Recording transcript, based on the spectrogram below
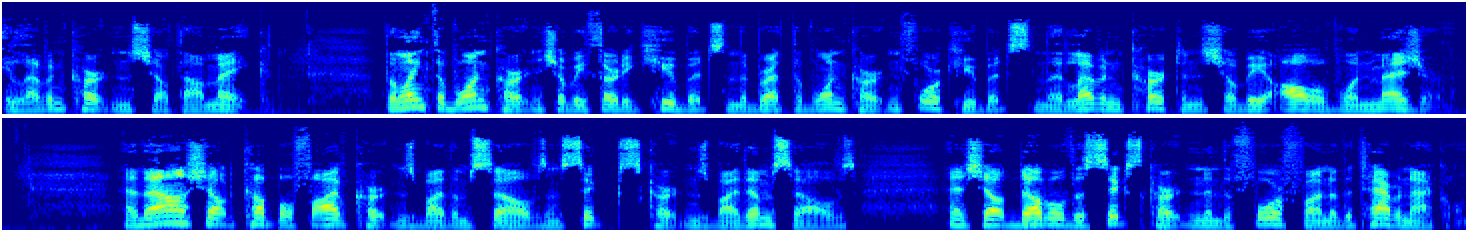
Eleven curtains shalt thou make. The length of one curtain shall be thirty cubits, and the breadth of one curtain four cubits, and the eleven curtains shall be all of one measure. And thou shalt couple five curtains by themselves, and six curtains by themselves, and shalt double the sixth curtain in the forefront of the tabernacle.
